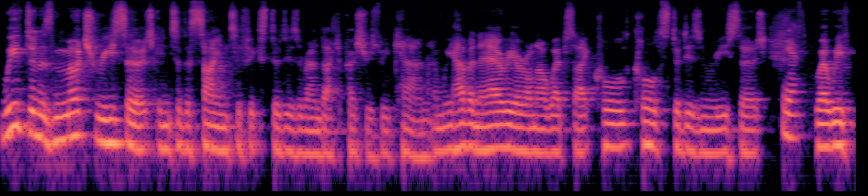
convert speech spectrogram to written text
we've done as much research into the scientific studies around acupressure as we can. And we have an area on our website called, called Studies and Research, yeah. where we've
